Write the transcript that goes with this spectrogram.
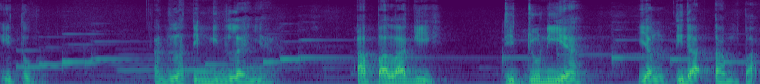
itu adalah tinggi nilainya. Apalagi di dunia yang tidak tampak.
